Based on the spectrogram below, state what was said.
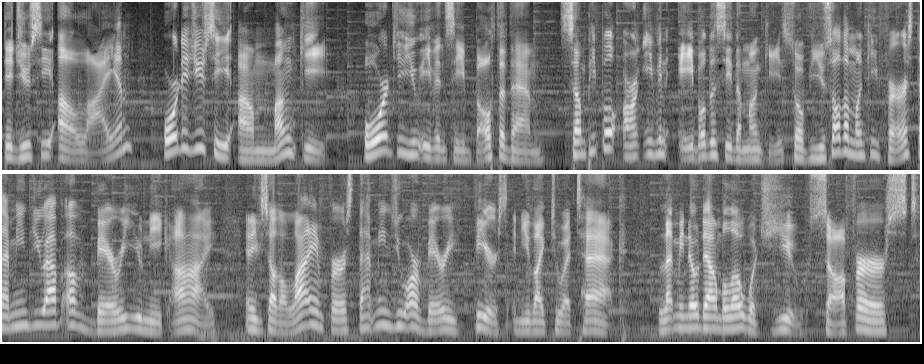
Did you see a lion, or did you see a monkey? Or do you even see both of them? Some people aren't even able to see the monkey, so if you saw the monkey first, that means you have a very unique eye. And if you saw the lion first, that means you are very fierce and you like to attack. Let me know down below what you saw first.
